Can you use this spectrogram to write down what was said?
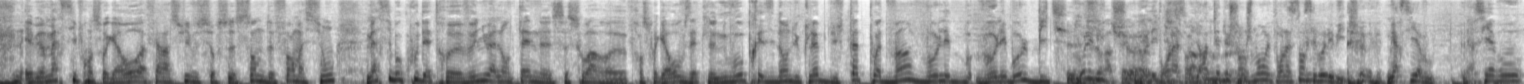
eh bien, merci François Garot. Affaire à suivre sur ce centre de formation. Merci beaucoup d'être venu à l'antenne ce soir, euh, François Garot. Vous êtes le nouveau président du club du Stade Poitvin volley, Volleyball Beach. Volley Beach. pour l'instant, il y aura peut-être du changement, mais pour l'instant, c'est Volley Beach. Merci à vous. Merci à vous.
